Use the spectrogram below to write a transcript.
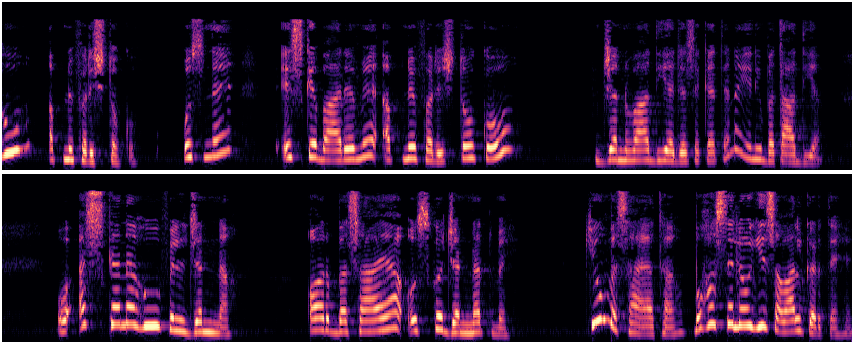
ہو اپنے فرشتوں کو اس نے اس کے بارے میں اپنے فرشتوں کو جنوا دیا جیسے کہتے نا یعنی بتا دیا وہ اسکن ہو فل جنا اور بسایا اس کو جنت میں کیوں بسایا تھا بہت سے لوگ یہ سوال کرتے ہیں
